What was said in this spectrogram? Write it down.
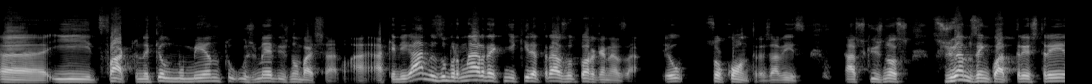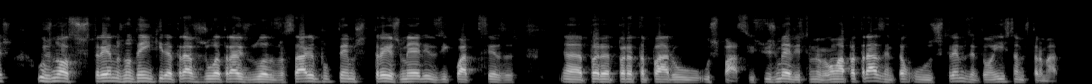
Uh, e, de facto, naquele momento, os médios não baixaram. Há, há, quem diga, ah, mas o Bernardo é que tinha que ir atrás do Torga. Eu sou contra, já disse. Acho que os nossos... Se jogamos em 4-3-3, os nossos extremos não têm que ir atrás dos laterais do adversário, porque temos três médios e quatro defesas uh, para, para tapar o, o, espaço. E se os médios também vão lá para trás, então os extremos, então aí estamos tramados.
